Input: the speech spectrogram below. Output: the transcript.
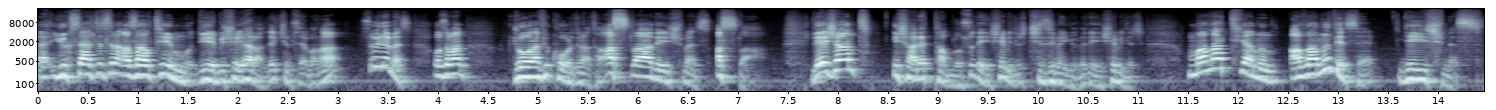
E, yükseltisini azaltayım mı diye bir şey herhalde kimse bana söylemez. O zaman coğrafi koordinatı asla değişmez. Asla. Lejant işaret tablosu değişebilir. Çizime göre değişebilir. Malatya'nın alanı dese değişmez.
